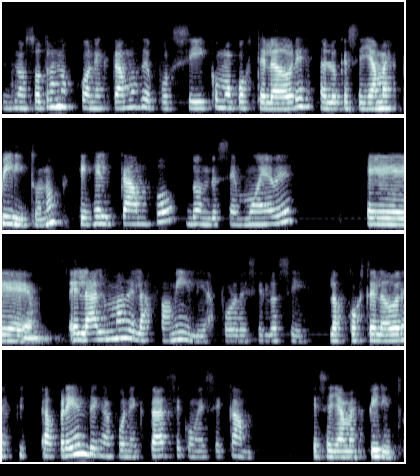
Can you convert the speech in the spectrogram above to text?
nosotros nos conectamos de por sí como consteladores a lo que se llama espíritu, ¿no? Que es el campo donde se mueve eh, el alma de las familias, por decirlo así. Los consteladores aprenden a conectarse con ese campo que se llama espíritu.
